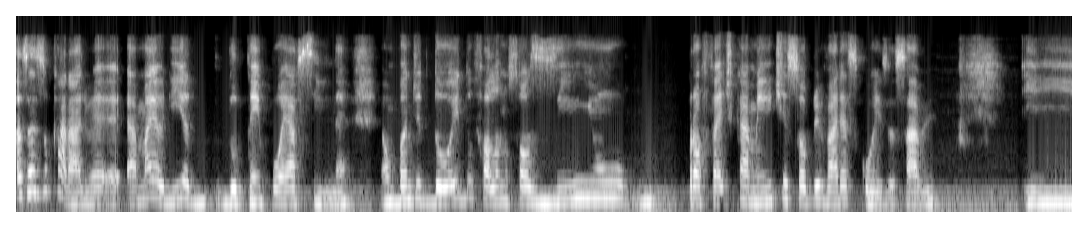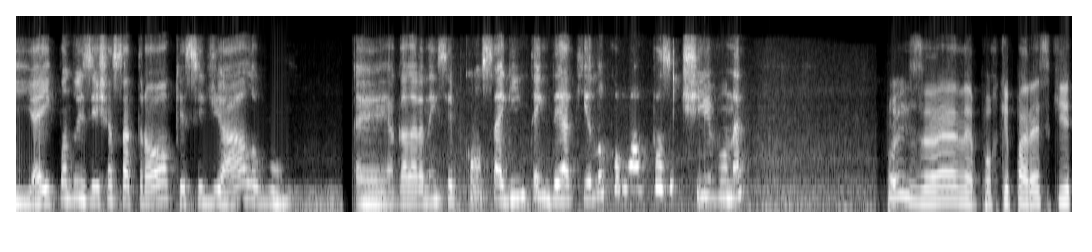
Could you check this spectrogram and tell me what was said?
às vezes o caralho, é, a maioria do tempo é assim, né? É um bando de doido falando sozinho, profeticamente sobre várias coisas, sabe? E aí, quando existe essa troca, esse diálogo, é, a galera nem sempre consegue entender aquilo como algo positivo, né? Pois é, né? Porque parece que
